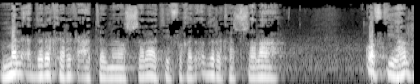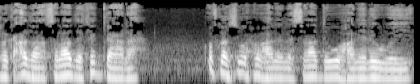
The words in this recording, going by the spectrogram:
Man adraka rakcata min asalaati faqad adraka asalaa qofkii hal ragcada salaada ka gaadha qofkaasi wuxuu haleelay salaada wuu haleelay weeye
